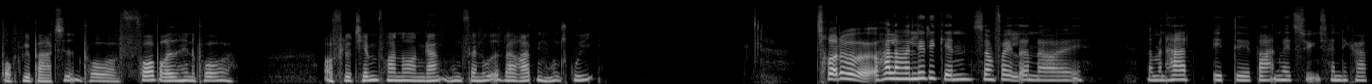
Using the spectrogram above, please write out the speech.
brugte vi bare tiden på at forberede hende på at, flytte hjemmefra, når en gang hun fandt ud af, hvad retning hun skulle i. Tror du, holder man lidt igen som forældre, når, når man har et, et øh, barn med et synshandicap?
